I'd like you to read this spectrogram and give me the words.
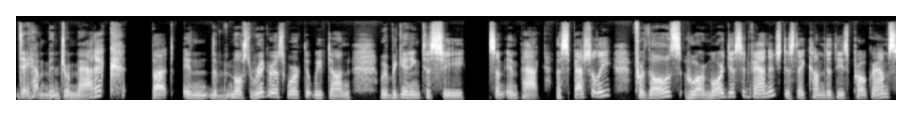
They haven't been dramatic, but in the most rigorous work that we've done, we're beginning to see some impact, especially for those who are more disadvantaged as they come to these programs.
